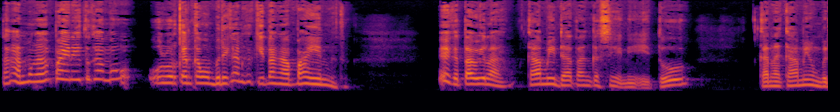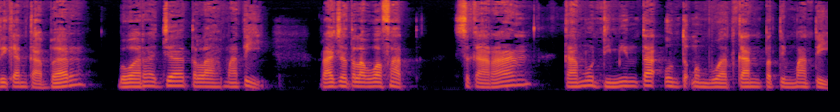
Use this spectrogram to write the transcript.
Tanganmu ngapain itu kamu ulurkan kamu berikan ke kita ngapain? Gitu. Eh ketahuilah, kami datang ke sini itu karena kami memberikan kabar bahwa raja telah mati. Raja telah wafat. Sekarang kamu diminta untuk membuatkan peti mati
